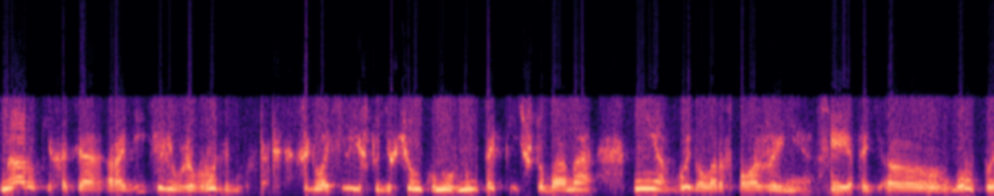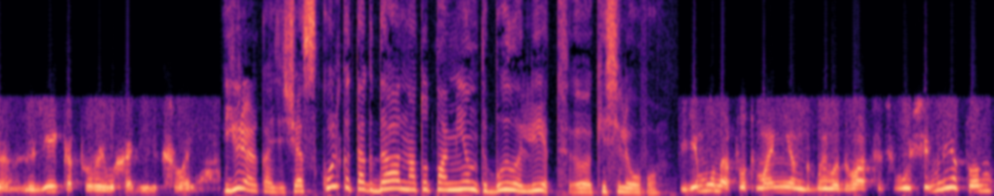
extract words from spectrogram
на руки, хотя родители уже вроде бы согласились, что девчонку нужно утопить, чтобы она не выдала расположение всей этой э, группы людей, которые выходили к своим. Юрий Аркадьевич, а сколько тогда на тот момент было лет э, Киселеву? Ему на тот момент было 28 лет, он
